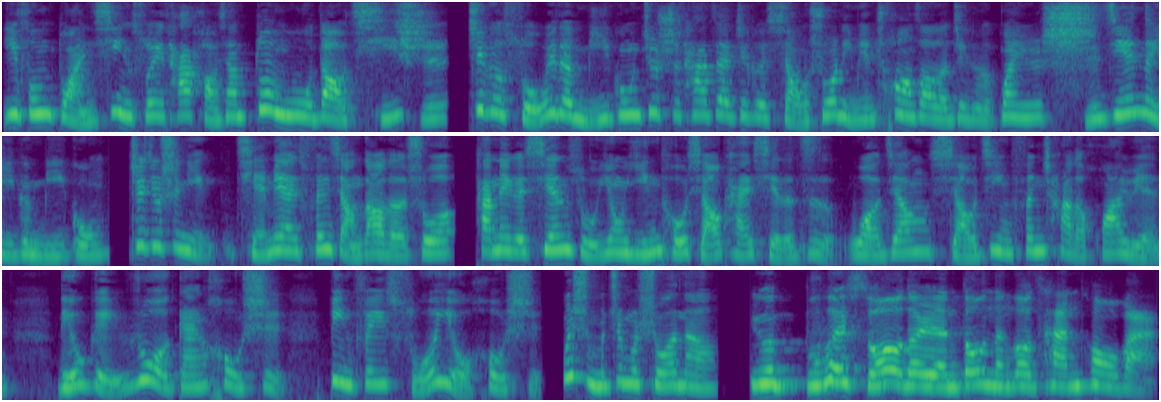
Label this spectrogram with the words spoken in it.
一封短信，所以他好像顿悟到，其实这个所谓的迷宫就是他在这个小说里面创造的这个关于时间的一个迷宫。这就是你前面分享到的，说他那个先祖用蝇头小楷写的字：“我将小径分叉的花园留给若干后世，并非所有后世。”为什么这么说呢？因为不会所有的人都能够参透吧，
